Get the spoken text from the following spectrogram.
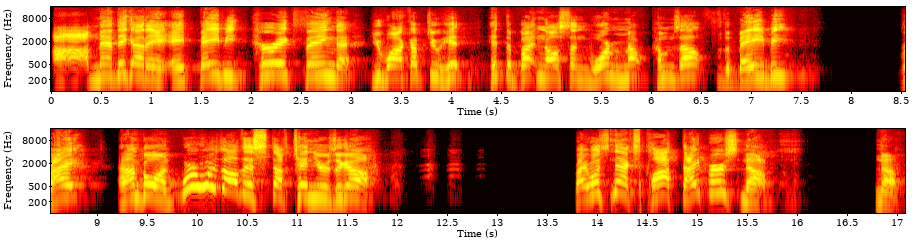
Uh, man, they got a, a baby Keurig thing that you walk up to, hit, hit the button, all of a sudden warm milk comes out for the baby, right? And I'm going, where was all this stuff 10 years ago? Right, what's next? Cloth diapers? No, no.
